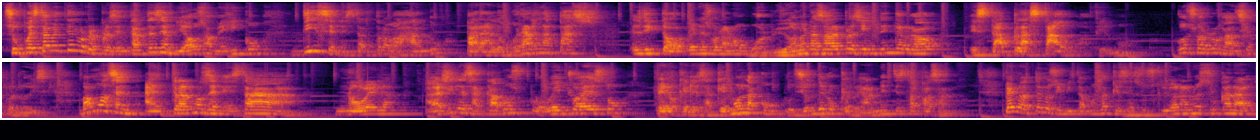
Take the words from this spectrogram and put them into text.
Supuestamente los representantes enviados a México dicen estar trabajando para lograr la paz. El dictador venezolano volvió a amenazar al presidente encargado, está aplastado, afirmó. Con su arrogancia, pues lo dice. Vamos a, entrarnos en esta novela, a ver si le sacamos provecho a esto, pero que le saquemos la conclusión de lo que realmente está pasando. Pero antes los invitamos a que se suscriban a nuestro canal,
